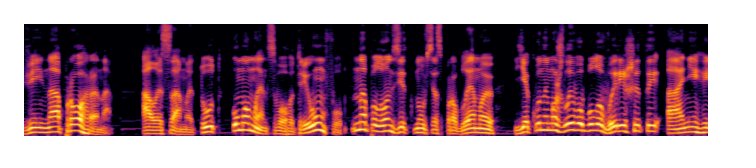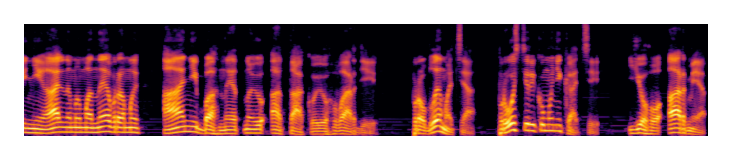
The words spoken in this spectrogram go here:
війна програна. Але саме тут, у момент свого тріумфу, Наполеон зіткнувся з проблемою, яку неможливо було вирішити ані геніальними маневрами, ані багнетною атакою гвардії. Проблема ця простір і комунікації. Його армія,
